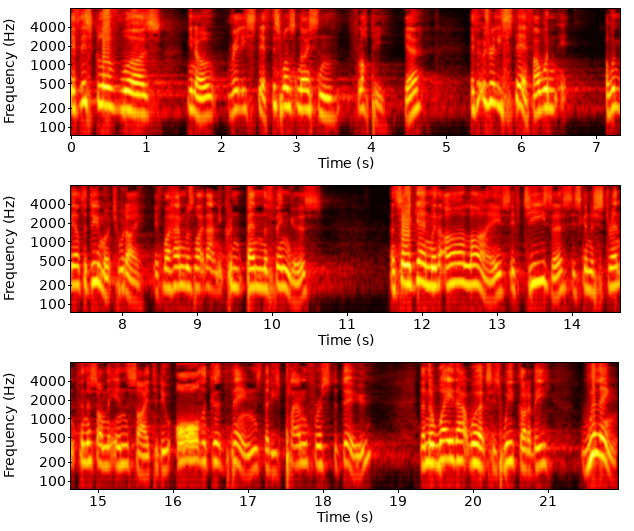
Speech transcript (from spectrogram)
if this glove was, you know, really stiff, this one's nice and floppy, yeah? If it was really stiff, I wouldn't, I wouldn't be able to do much, would I? If my hand was like that and it couldn't bend the fingers, and so, again, with our lives, if Jesus is going to strengthen us on the inside to do all the good things that He's planned for us to do, then the way that works is we've got to be willing.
